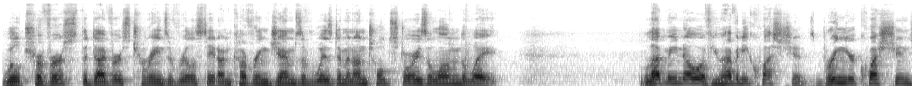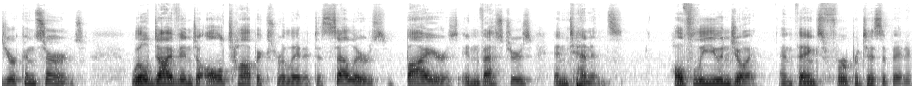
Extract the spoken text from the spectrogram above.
we'll traverse the diverse terrains of real estate, uncovering gems of wisdom and untold stories along the way. Let me know if you have any questions. Bring your questions, your concerns. We'll dive into all topics related to sellers, buyers, investors, and tenants. Hopefully, you enjoy, and thanks for participating.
